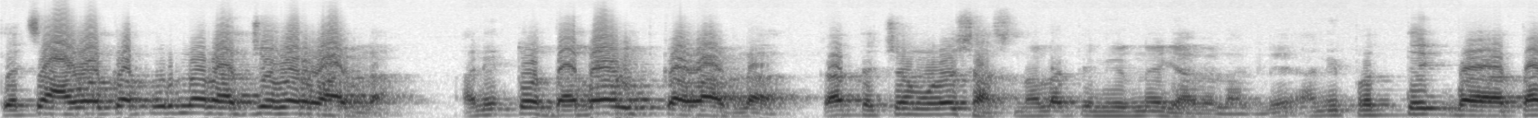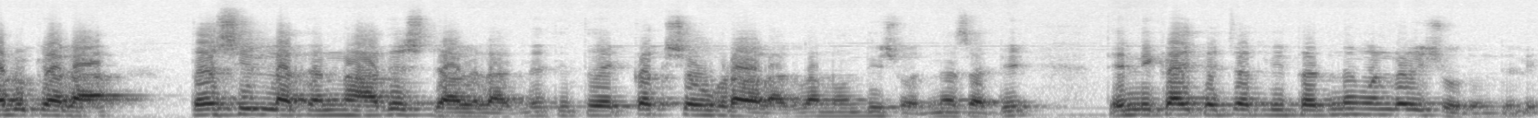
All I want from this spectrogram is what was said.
त्याचा आवाका पूर्ण राज्यभर वाढला आणि तो दबाव इतका वाढला का त्याच्यामुळे शासनाला ते निर्णय घ्यावे लागले आणि प्रत्येक तालुक्याला तहसीलला त्यांना आदेश द्यावे लागले. तिथे एक कक्ष उघडावा लागला नोंदी शोधण्यासाठी. त्यांनी काही त्याच्यातली तज्ज्ञ मंडळी शोधून दिली.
